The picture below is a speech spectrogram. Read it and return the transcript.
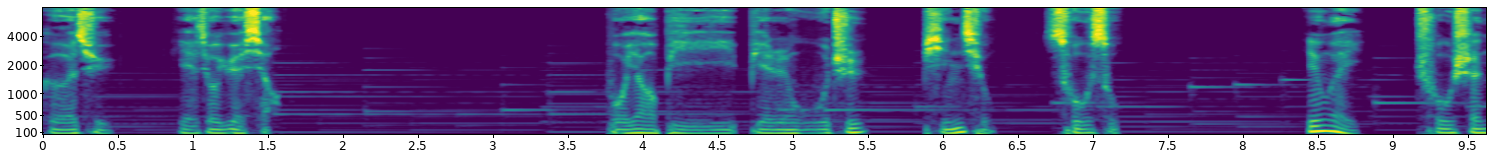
格局也就越小。不要鄙夷别人无知、贫穷、粗俗，因为出身、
